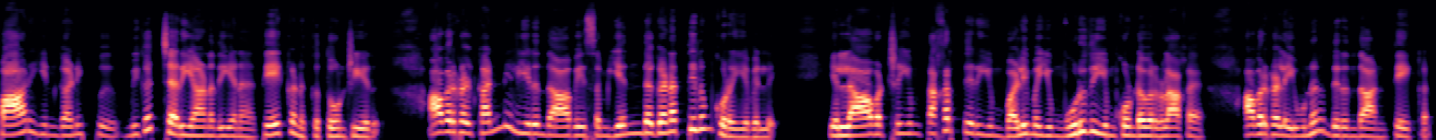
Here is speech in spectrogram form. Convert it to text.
பாரியின் கணிப்பு மிகச் சரியானது என தேக்கனுக்கு தோன்றியது. அவர்கள் கண்ணில் இருந்த ஆவேசம் எந்த கணத்திலும் குறையவில்லை. எல்லாவற்றையும் தகர்த்தெறியும் வலிமையும் உறுதியும் கொண்டவர்களாக அவர்களை உணர்ந்திருந்தான் தேக்கன்.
